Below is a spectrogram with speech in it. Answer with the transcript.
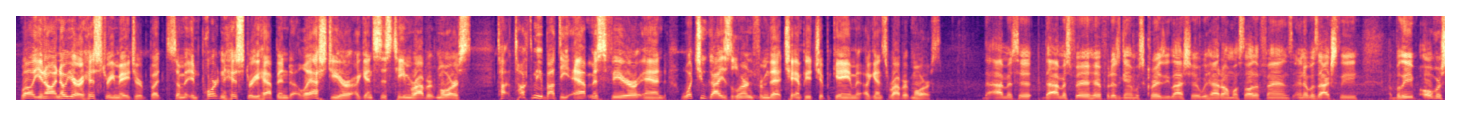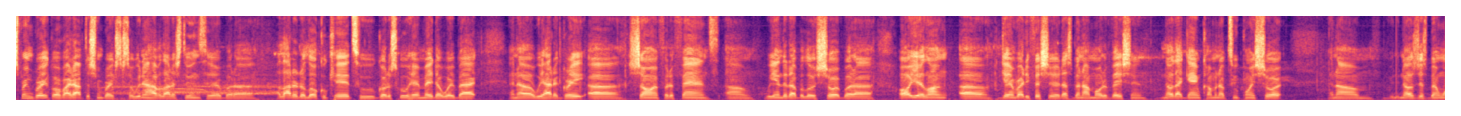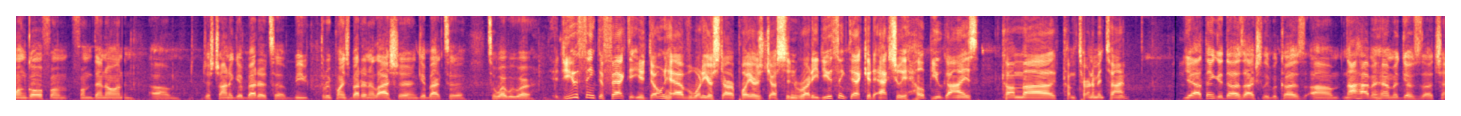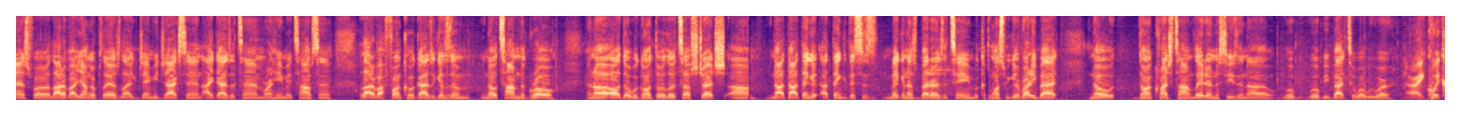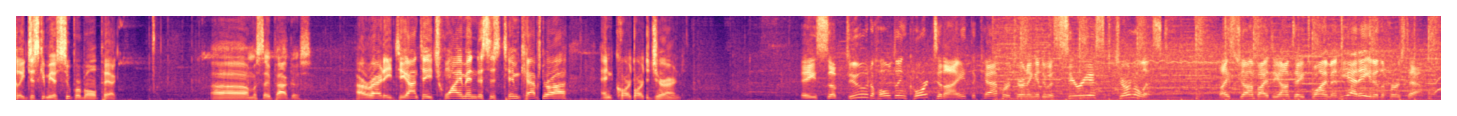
Well, you know, I know you're a history major, but some important history happened last year against this team, Robert Morris. Talk, talk, to me about the atmosphere and what you guys learned from that championship game against Robert Morris. The atmosphere, the atmosphere here for this game was crazy last year. We had almost all the fans, and it was actually, I believe, over spring break or right after spring break. So we didn't have a lot of students here, but uh, a lot of the local kids who go to school here made their way back, and uh, we had a great uh, showing for the fans. Um, we ended up a little short, but uh, all year long, uh, getting ready for year, that's been our motivation. You know, that game coming up two points short and um, you know it's just been one goal from from then on. Um, just trying to get better to be three points better than last year and get back to, to where we were. Do you think the fact that you don't have one of your star players, Justin Rutty, do you think that could actually help you guys come uh, come tournament time? Yeah, I think it does actually because um, not having him, it gives a chance for a lot of our younger players like Jamie Jackson, Ike Azotam, Raheem Thompson, a lot of our front court guys. It gives them, you know, time to grow and uh, although we're going through a little tough stretch, um, you know, I, I, think I think this is making us better as a team because once we get ready back, you know, during crunch time later in the season, uh, we'll we'll be back to where we were. All right, quickly, just give me a Super Bowl pick. Uh, I'm gonna say Packers. All righty, Deontay Twyman. This is Tim Capstraw, and court adjourned. A subdued holding court tonight. The capper turning into a serious journalist. Nice job by Deontay Twyman. He had eight in the first half.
